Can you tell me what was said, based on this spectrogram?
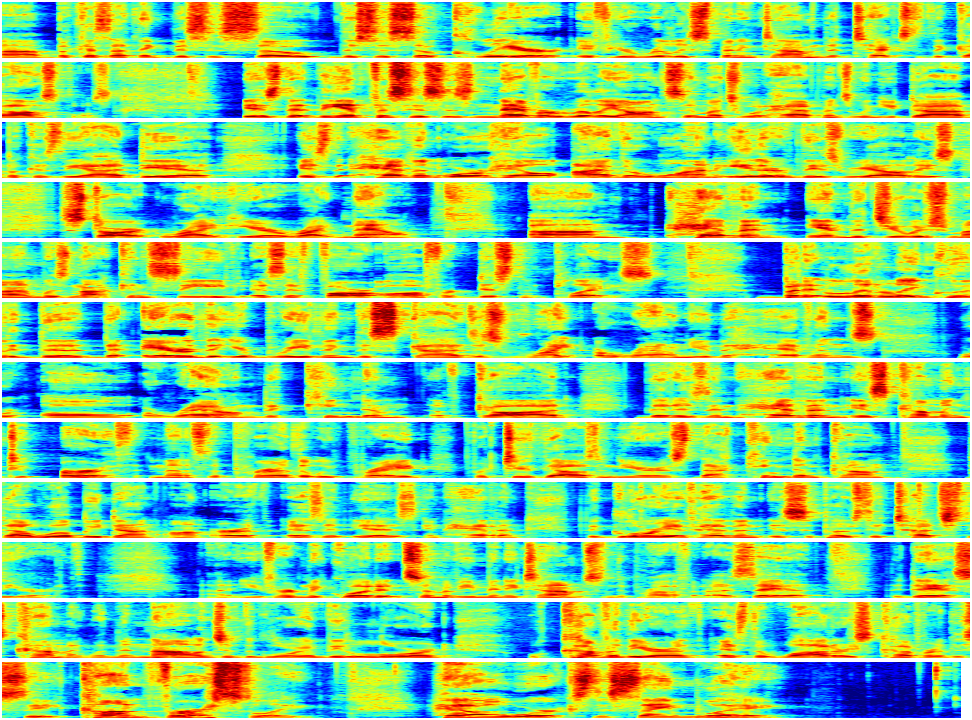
uh, because I think this is so this is so clear if you're really spending time in the text of the Gospels, is that the emphasis is never really on so much what happens when you die, because the idea is that heaven or hell, either one, either of these realities, start right here, right now. Um, heaven in the Jewish mind was not conceived as a far off or distant place, but it literally included the, the air that you're breathing, the sky just right around you. The heavens were all around. The kingdom of God that is in heaven is coming to earth. And that's the prayer that we prayed for 2,000 years. Thy kingdom come, thy will be done on earth as it is in heaven. The glory of heaven is supposed to touch the earth. Uh, you've heard me quote it, some of you, many times from the prophet Isaiah. The day is coming when the knowledge of the glory of the Lord will cover the earth as the waters cover the sea. Conversely, hell works the same way.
